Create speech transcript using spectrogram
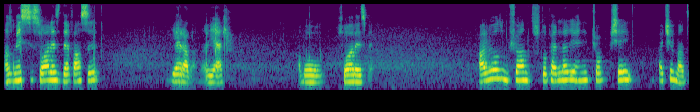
Az Messi Suarez defansı yer adamları yer. Abo Suarez be. Harbi oğlum şu an stoperler yani çok bir şey kaçırmadı.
